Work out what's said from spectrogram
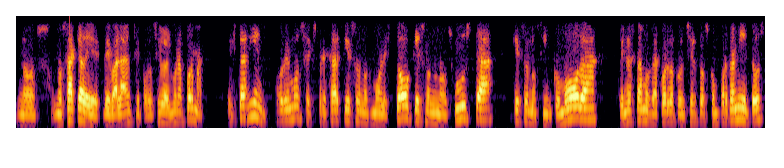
nos, nos saca de, de balance, por decirlo de alguna forma. Está bien, podemos expresar que eso nos molestó, que eso no nos gusta, que eso nos incomoda, que no estamos de acuerdo con ciertos comportamientos,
